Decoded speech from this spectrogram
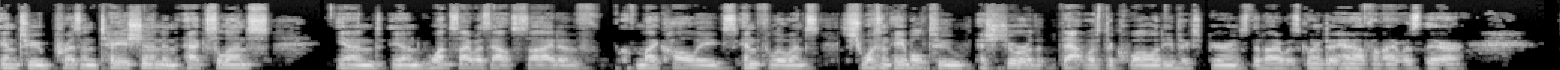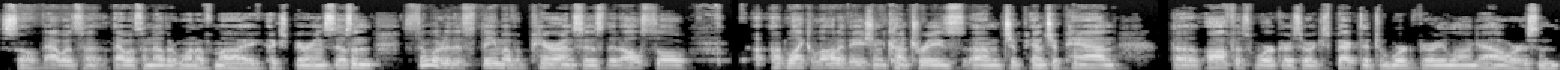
into presentation and excellence and and once I was outside of of my colleagues' influence, she wasn't able to assure that that was the quality of experience that I was going to have when I was there. So that was a, that was another one of my experiences, and similar to this theme of appearances, that also, uh, unlike a lot of Asian countries, um, in Japan, the office workers are expected to work very long hours, and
